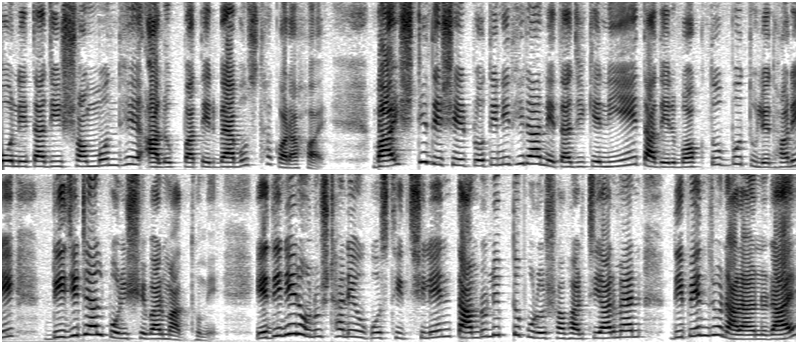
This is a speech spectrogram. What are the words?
ও নেতাজির সম্বন্ধে আলোকপাতের ব্যবস্থা করা হয়। বাইশটি দেশের প্রতিনিধিরা নেতাজিকে নিয়ে তাদের বক্তব্য তুলে ধরে ডিজিটাল পরিষেবার মাধ্যমে। এদিনের অনুষ্ঠানে উপস্থিত ছিলেন তাম্রলিপ্ত পুরসভার চেয়ারম্যান দীপেন্দ্র নারায়ণ রায়,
